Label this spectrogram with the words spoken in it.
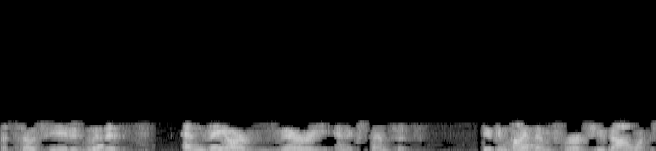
associated with it, and they are very inexpensive. You can buy them for a few dollars.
